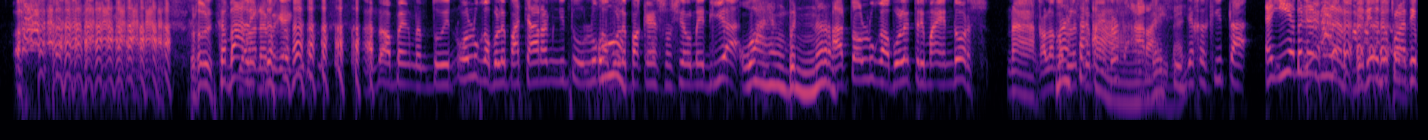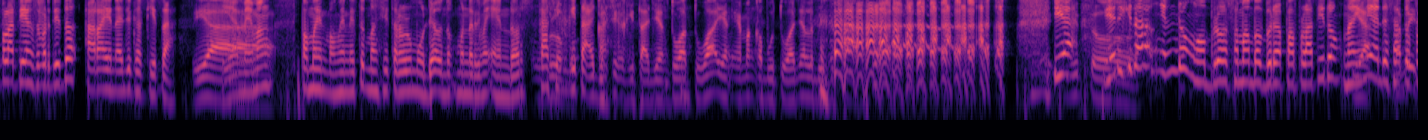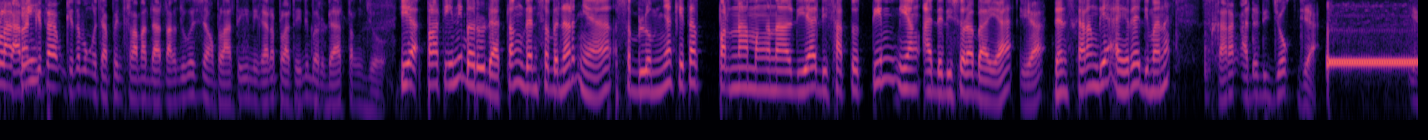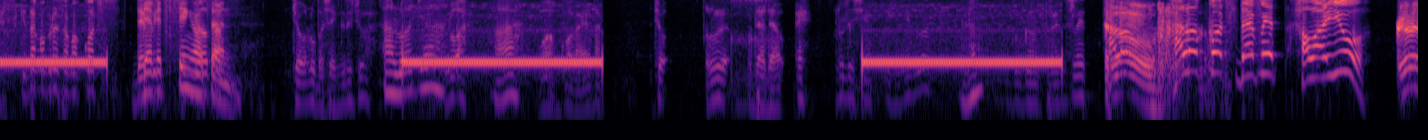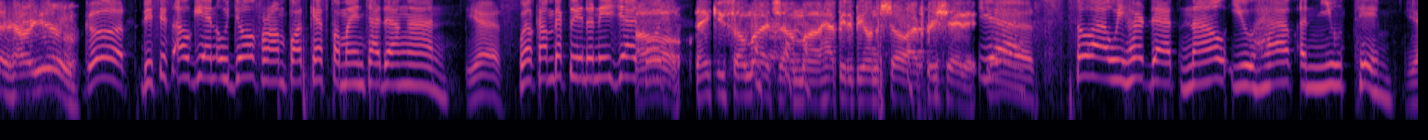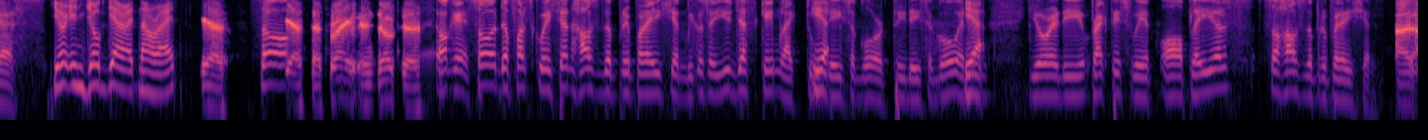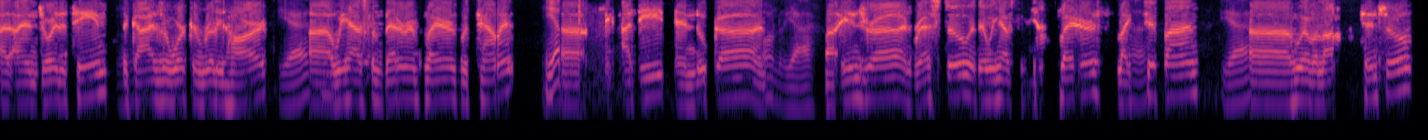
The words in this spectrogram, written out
Lu Kebalik jangan sampai kayak gitu. Atau apa yang nentuin, oh lu nggak boleh pacaran gitu, lu nggak Oh. boleh pakai sosial media, Wah, yang bener. atau lu nggak boleh terima endorse. Nah kalau nggak boleh terima endorse, arahin sih? aja ke kita. Eh, iya benar-benar. Jadi untuk pelatih-pelatih yang seperti itu arahin aja ke kita. Iya. Ya memang pemain-pemain itu masih terlalu muda untuk menerima endorse. Kasih Belum, ke kita aja. Kasih ke kita aja yang tua-tua yang emang kebutuhannya lebih besar. Iya. Gitu. Jadi kita dong ngobrol sama beberapa pelatih dong. Nah Iya, ini ada satu tapi sekarang pelatih. kita kita mau ngucapin selamat datang juga sih sama pelatih ini karena pelatih ini baru datang Jo. Iya, pelatih ini baru datang dan sebenarnya sebelumnya kita pernah mengenal dia di satu tim yang ada di Surabaya. Iya. Dan sekarang dia akhirnya di mana? Sekarang ada di Jogja. Yes, kita ngobrol sama coach David, David Singleton. Singleton. Jo, lu bahasa Inggris Jo. Ah, lu aja. Lu ah. Ah, Wah, gua gak enak. Cuk, lu udah ada eh, lu udah siap ininya belum? belum. Google Translate. Hello. Halo Coach David, how are you? Good. How are you? Good. This is Augie and Ujo from podcast Pemain Cadangan. Yes. Welcome back to Indonesia, coach. Oh, thank you so much. I'm uh, happy to be on the show. I appreciate it. Yeah. Yes. So uh, we heard that now you have a new team. Yes. You're in Jogja right now, right? Yes. So Yes, that's right. In Jogja. okay, so the first question, how's the preparation? Because uh, you just came like two Yeah. days ago or three days ago, and Yeah. then you already practice with all players. So how's the preparation? I, I, I enjoy the team. The guys are working really hard. Yes. Uh, we have some veteran players with talent. Yep. Uh, Adit and Nuka and oh yeah, uh, Indra and Restu, and then we have some young players like Uh-huh. Tiffan, yeah. uh, who have a lot of potential.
